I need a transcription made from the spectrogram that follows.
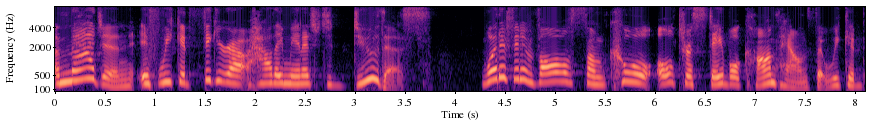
Imagine if we could figure out how they managed to do this. What if it involves some cool, ultra stable compounds that we could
